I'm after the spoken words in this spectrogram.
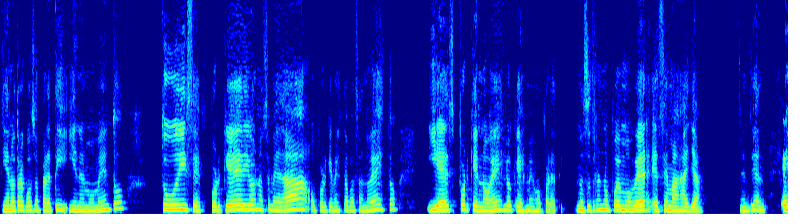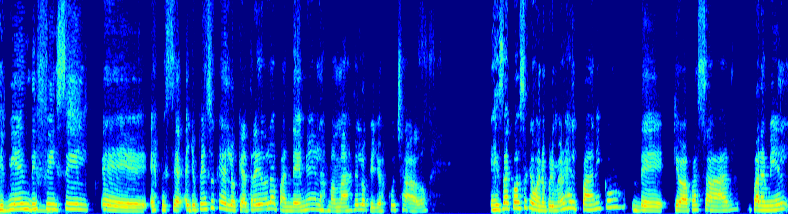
tiene otra cosa para ti y en el momento tú dices, ¿por qué Dios no se me da o por qué me está pasando esto? Y es porque no es lo que es mejor para ti. Nosotros no podemos ver ese más allá, ¿me entiendes? Es bien difícil, eh, especial. Yo pienso que lo que ha traído la pandemia en las mamás de lo que yo he escuchado, es esa cosa que, bueno, primero es el pánico de qué va a pasar. Para mí,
